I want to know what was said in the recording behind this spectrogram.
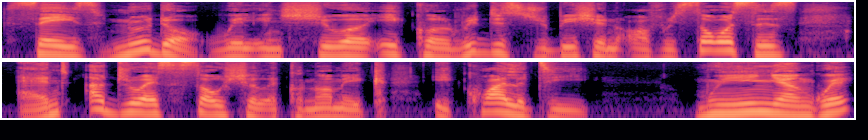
says NUDO will ensure equal redistribution of resources and address social economic equality. Muinjangue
